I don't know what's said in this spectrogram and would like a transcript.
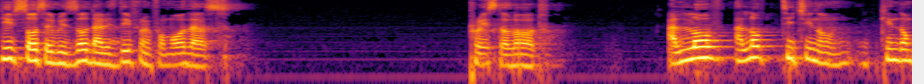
gives us a result that is different from others. Praise the Lord. I love, I love teaching on kingdom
